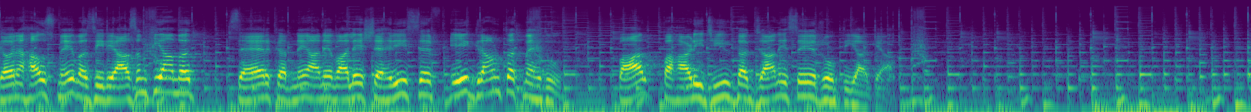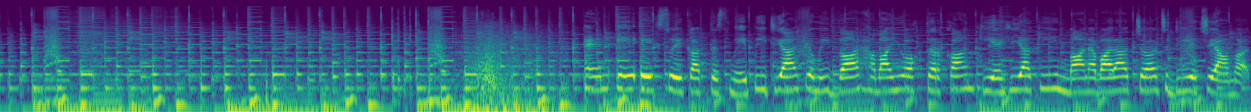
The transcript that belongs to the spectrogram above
गवर्नर हाउस में वज़ीर आज़म की आमद। सैर करने आने वाले शहरी सिर्फ़ एक ग्राउंड तक महदूद। पार्क, पहाड़ी झील तक जाने से रोक दिया गया। सौ इकतीस में पीटीआई के उम्मीदवार हमायूं अख्तर खान की अहलिया की मानावाला चर्च डीएचए आमद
